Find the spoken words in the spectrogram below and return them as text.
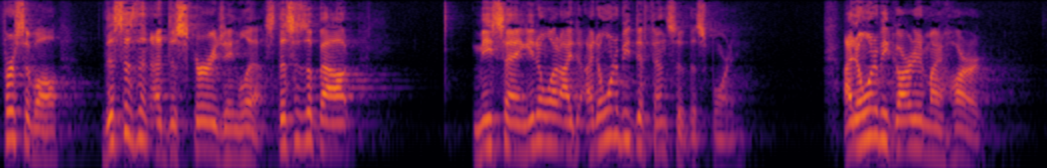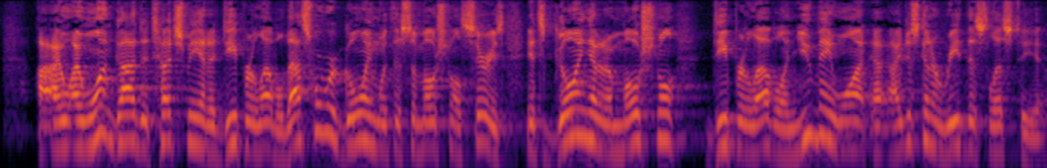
first of all, this isn't a discouraging list. This is about me saying, you know what, I, I don't want to be defensive this morning. I don't want to be guarded in my heart. I, I, want God to touch me at a deeper level. That's where we're going with this emotional series. It's going at an emotional, deeper level. And you may want, I'm just going to read this list to you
